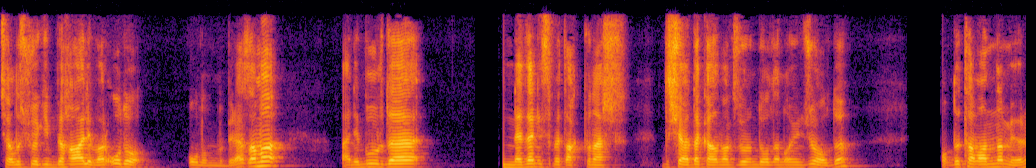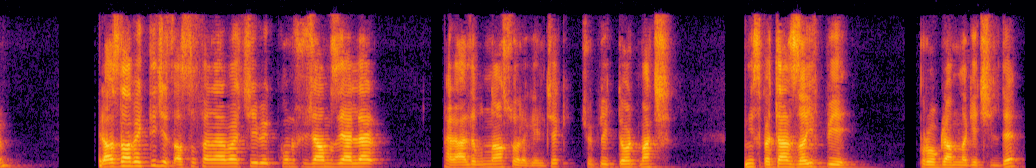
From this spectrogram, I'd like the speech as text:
çalışıyor gibi bir hali var. O da olumlu biraz ama hani burada neden İsmet Akpınar dışarıda kalmak zorunda olan oyuncu oldu? Onu da tam anlamıyorum. Biraz daha bekleyeceğiz. Asıl Fenerbahçe'yi konuşacağımız yerler herhalde bundan sonra gelecek. Çünkü ilk dört maç nispeten zayıf bir programla geçildi.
